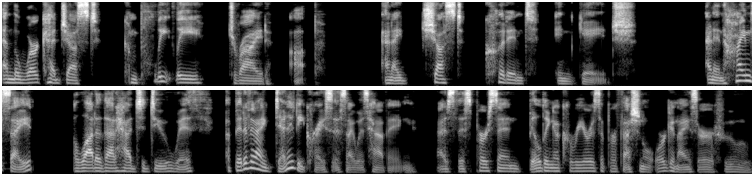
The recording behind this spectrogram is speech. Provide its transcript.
And the work had just completely dried up. And I just couldn't engage. And in hindsight, a lot of that had to do with a bit of an identity crisis I was having as this person building a career as a professional organizer who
